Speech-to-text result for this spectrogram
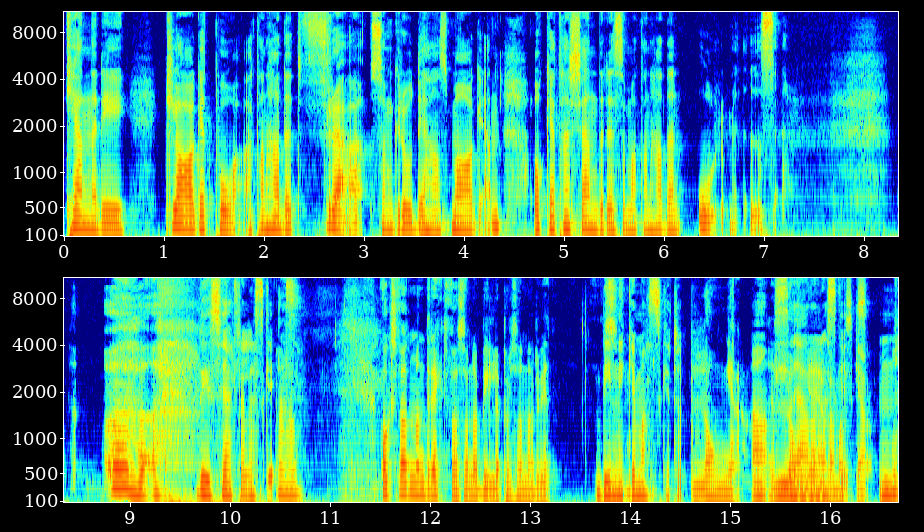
Kennedy klagat på att han hade ett frö som grodde i hans magen och att han kände det som att han hade en orm i sig. Det är så jäkla läskigt. Också för att man direkt får sådana bilder på sådana, du vet, Binnikemasker typ. långa, Ja, så långa jävla maskar. Mm.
